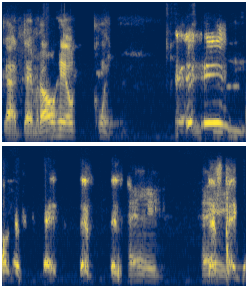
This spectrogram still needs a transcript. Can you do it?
God damn it! All hail Queen. Oh, that's, hey, Hey. that's Hey. KK.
